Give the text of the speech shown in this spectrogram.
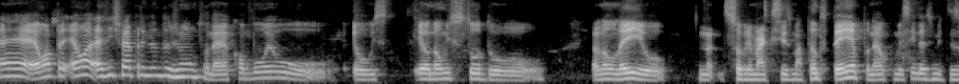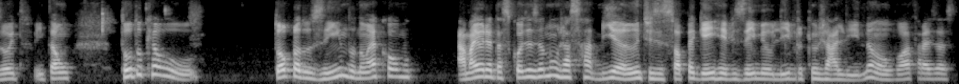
É, é, uma, é uma, a gente vai aprendendo junto, né? Como eu, eu, eu não estudo, eu não leio sobre marxismo há tanto tempo, né? Eu comecei em 2018, então tudo que eu estou produzindo não é como a maioria das coisas eu não já sabia antes e só peguei e revisei meu livro que eu já li. Não, eu vou atrás das,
